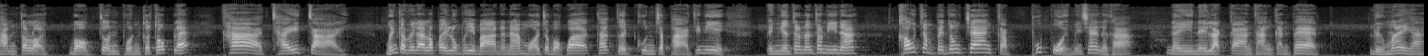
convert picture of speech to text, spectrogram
ทำตลอดบอกจนผลกระทบและค่าใช้จ่าย เหมือนกับเวลาเราไปโรงพยาบาลนะนะหมอจะบอกว่าถ้าเกิดคุณจะผ่าที่นี่เป็นเงินเท่านั้นเท่านี้นะเขาจำเป็นต้องแจ้งกับผู้ป่วยไม่ใช่เหรอคะในในหลักการทางการแพทย์หรือไม่คะ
